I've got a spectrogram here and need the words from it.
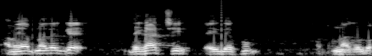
আমি আপনাদেরকে দেখাচ্ছি এই দেখুন ঘটনাগুলো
